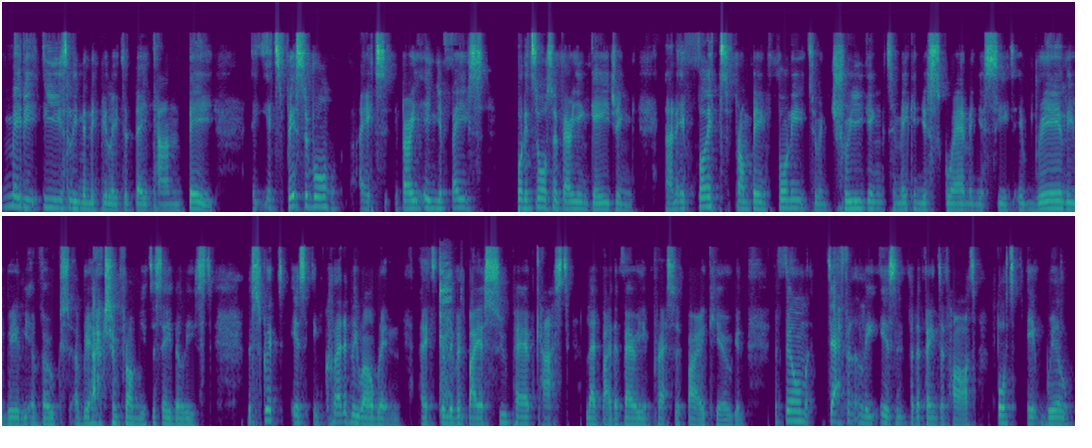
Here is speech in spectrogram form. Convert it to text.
maybe easily manipulated they can be. It's visceral, it's very in your face, but it's also very engaging. And it flips from being funny to intriguing to making you squirm in your seat. It really, really evokes a reaction from you, to say the least. The script is incredibly well written and it's delivered by a superb cast led by the very impressive Barry Keoghan. The film definitely isn't for the faint of heart, but it will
